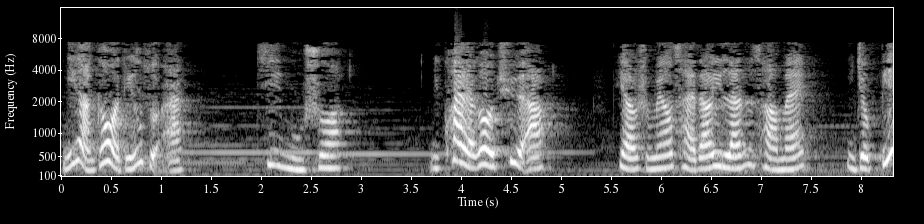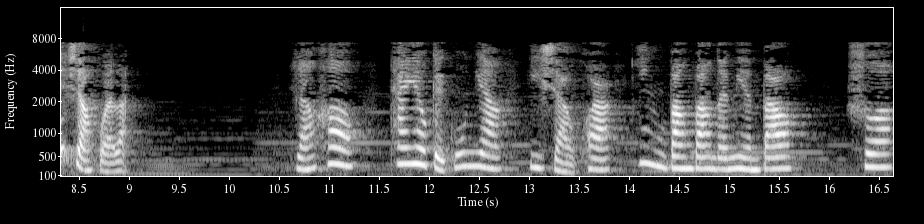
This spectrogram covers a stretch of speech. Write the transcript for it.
你敢跟我顶嘴？继母说：“你快点跟我去啊！要是没有采到一篮子草莓，你就别想回来。”然后他又给姑娘一小块硬邦邦的面包，说：“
